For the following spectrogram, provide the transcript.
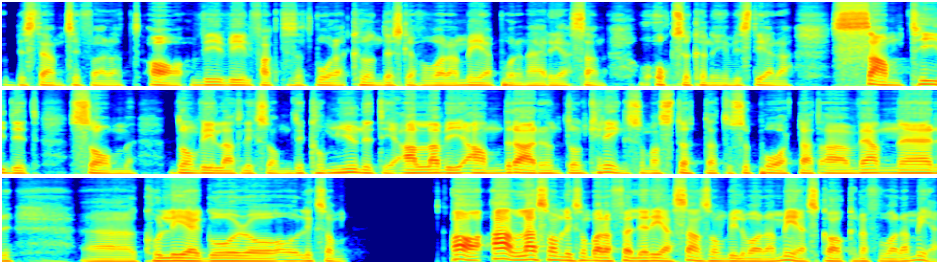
bestämt sig för att ja, vi vill faktiskt att våra kunder ska få vara med på den här resan och också kunna investera. Samtidigt som de vill att liksom the community, alla vi andra runt omkring som har stöttat och supportat, äh, vänner, äh, kollegor och, och liksom Ja, alla som liksom bara följer resan som vill vara med ska kunna få vara med.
